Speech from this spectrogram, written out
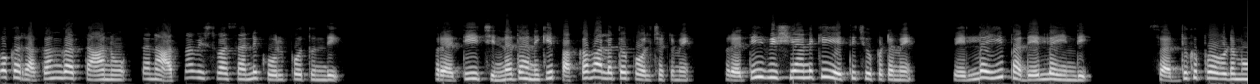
ఒక రకంగా తాను తన ఆత్మవిశ్వాసాన్ని కోల్పోతుంది. ప్రతి చిన్నదానికి పక్క వాళ్ళతో పోల్చటమే ప్రతి విషయానికి ఎత్తి చూపటమే. పెళ్ళయి పదేళ్ళయింది సర్దుకుపోవడము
